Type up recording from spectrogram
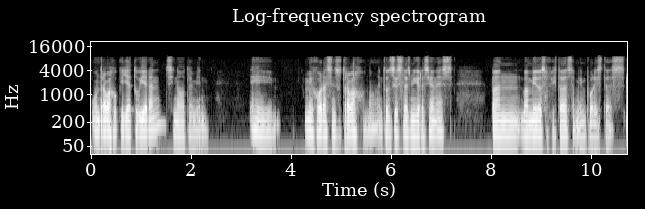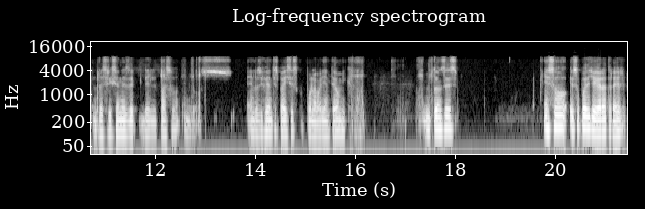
un trabajo que ya tuvieran, sino también eh, mejoras en su trabajo, ¿no? Entonces las migraciones van, van viéndose afectadas también por estas restricciones de- del paso en los, en los diferentes países por la variante Omicron. Entonces, eso, eso puede llegar a traer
